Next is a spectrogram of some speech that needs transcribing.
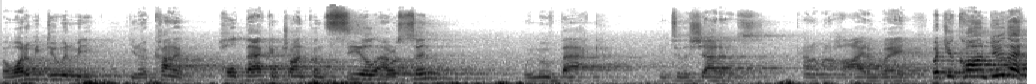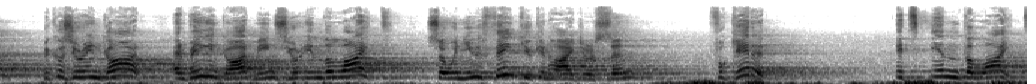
But what do we do when we, you know, kind of hold back and try and conceal our sin? We move back into the shadows, kind of want to hide away. But you can't do that because you're in God. And being in God means you're in the light. So when you think you can hide your sin, forget it. It's in the light.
